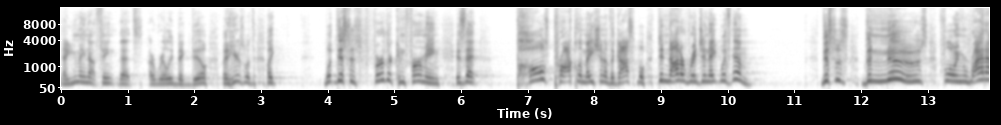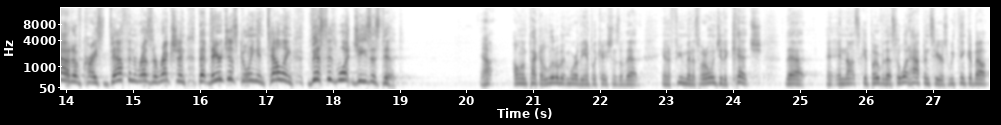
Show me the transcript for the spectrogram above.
Now, you may not think that's a really big deal, but here's what, like, what this is further confirming is that Paul's proclamation of the gospel did not originate with him. This was the news flowing right out of Christ's death and resurrection that they're just going and telling, this is what Jesus did. Now, I'll unpack a little bit more of the implications of that in a few minutes, but I want you to catch that and not skip over that. So, what happens here is we think about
